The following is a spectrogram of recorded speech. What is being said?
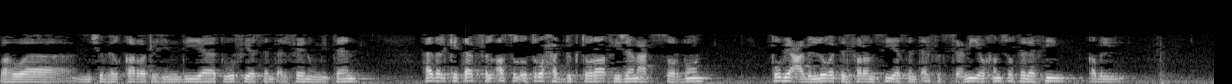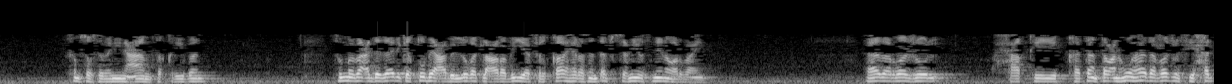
وهو من شبه القارة الهندية توفي سنة 2200 هذا الكتاب في الأصل أطروحة الدكتوراه في جامعة السوربون. طبع باللغة الفرنسية سنة 1935 قبل 85 عام تقريبا. ثم بعد ذلك طبع باللغة العربية في القاهرة سنة 1942 هذا الرجل حقيقة طبعا هو هذا الرجل في حد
